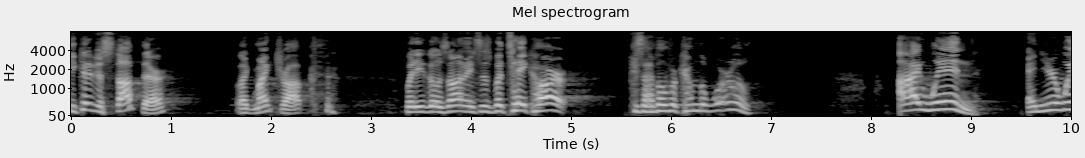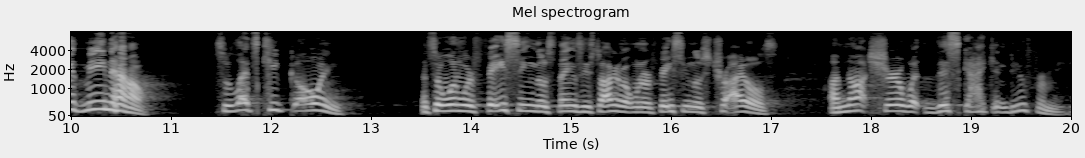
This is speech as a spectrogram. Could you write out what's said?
he could have just stopped there, like mic drop. but he goes on and he says, But take heart because I've overcome the world. I win, and you're with me now. So let's keep going. And so when we're facing those things he's talking about, when we're facing those trials, I'm not sure what this guy can do for me,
